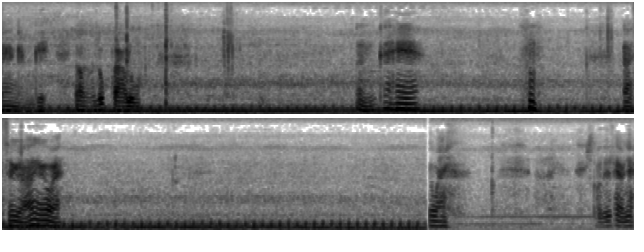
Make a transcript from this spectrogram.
ca càng kìa. Rồi lúc vào luôn. Ừ, cá he. Rồi sẽ gỡ nha các bạn. Các bạn. Còn tiếp theo nha.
